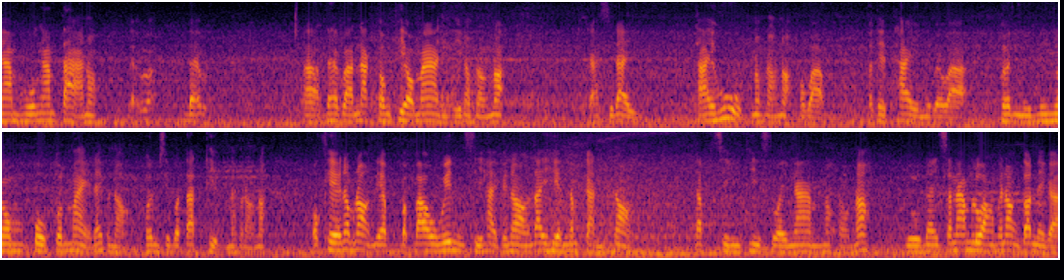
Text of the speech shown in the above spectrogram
งามหูงามตาเนาะแบบว่าแบบอ่าแบบว่านักท่องเที่ยวมาจริงๆเนาะพี่น้องเนาะก็สิได้ถ่ายรูปน้องเนาะเพราะว่าประเทศไทยนี่แบบว่าเพิ่นนิยมปลูกต้นไม้ได้พี่น้องเพิ่นสิบ่ตัดถิ่มนะพี่น้องเนาะโอเคนาะพี่น้องเดี๋ยวเบาวินสิให้พี่น้องได้เห็นน้กันพี่น้อง กับสิ่งที่สวยงามเนาะพี่น้องเนาะอยู่ในสนามหลวงพี่น้องตอนนี้ก็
